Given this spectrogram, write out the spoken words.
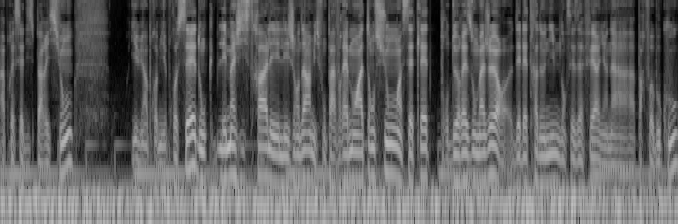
après sa disparition. Il y a eu un premier procès, donc les magistrats, les, gendarmes, ils font pas vraiment attention à cette lettre pour deux raisons majeures. Des lettres anonymes dans ces affaires, il y en a parfois beaucoup.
